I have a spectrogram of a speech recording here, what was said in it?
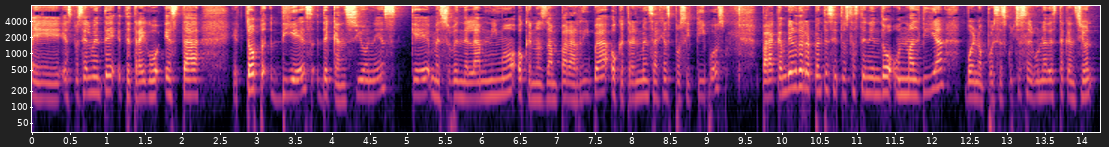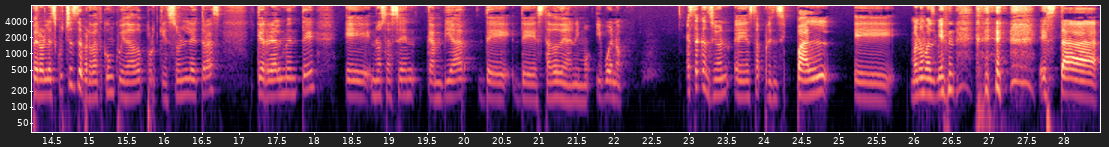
Eh, especialmente te traigo esta eh, top 10 de canciones que me suben el ánimo o que nos dan para arriba o que traen mensajes positivos. Para cambiar de repente si tú estás teniendo un mal día bueno pues escuchas alguna de esta canción pero la escuchas de verdad con cuidado porque son letras que realmente nos hacen cambiar de, de estado de ánimo. Y bueno esta canción, eh, esta principal, eh, bueno, más bien, esta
